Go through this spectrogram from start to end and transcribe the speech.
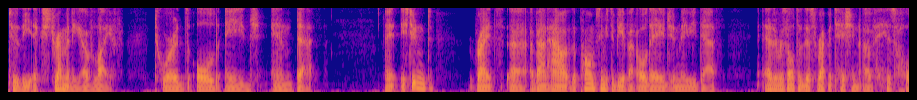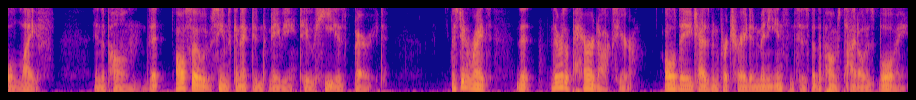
to the extremity of life, towards old age and death. A, student writes uh, about how the poem seems to be about old age and maybe death as a result of this repetition of his whole life in the poem that also seems connected maybe to he is buried. The student writes that there is a paradox here. Old age has been portrayed in many instances, but the poem's title is boy.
